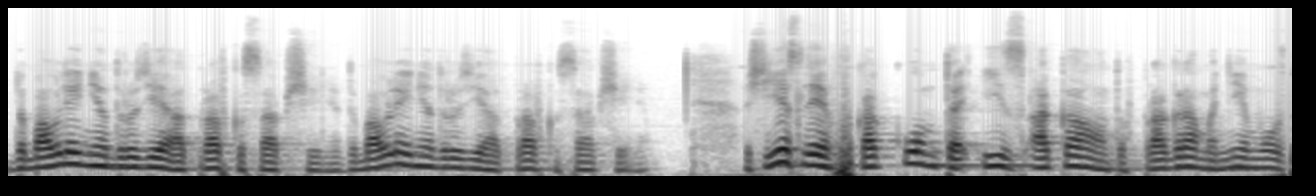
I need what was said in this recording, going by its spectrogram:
Добавление «Друзья», отправка сообщения. Добавление «Друзья», отправка сообщения. Значит, если в каком-то из аккаунтов программа не может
